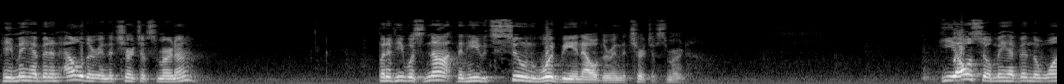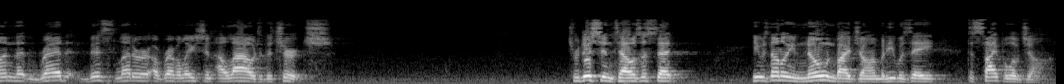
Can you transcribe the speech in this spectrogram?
He may have been an elder in the church of Smyrna, but if he was not, then he soon would be an elder in the church of Smyrna. He also may have been the one that read this letter of Revelation aloud to the church. Tradition tells us that he was not only known by John, but he was a disciple of John.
